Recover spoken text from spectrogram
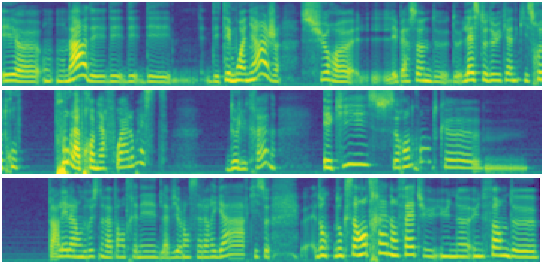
et euh, on, a des, témoignages sur euh, les personnes de, l'Est de l'Ukraine qui se retrouvent pour la première fois à l'Ouest de l'Ukraine et qui se rendent compte que hmm, parler la langue russe ne va pas entraîner de la violence à leur égard. Qui se... donc, ça entraîne en fait une forme de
